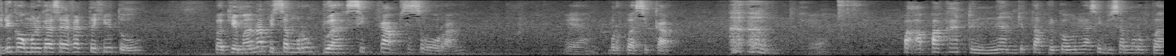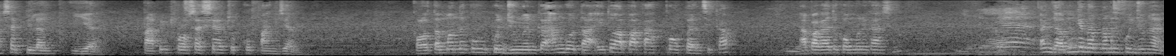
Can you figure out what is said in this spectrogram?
jadi komunikasi efektif itu bagaimana bisa merubah sikap seseorang ya merubah sikap. Ya. Pak apakah dengan kita berkomunikasi bisa merubah? Saya bilang iya tapi prosesnya cukup panjang. Kalau teman kun- kunjungan ke anggota itu apakah perubahan sikap? Apakah itu komunikasi? Ya. kan nggak mungkin teman-teman kunjungan.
